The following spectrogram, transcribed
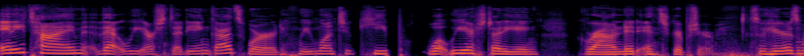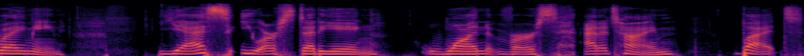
Anytime that we are studying God's word, we want to keep what we are studying grounded in scripture. So here's what I mean. Yes, you are studying one verse at a time, but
